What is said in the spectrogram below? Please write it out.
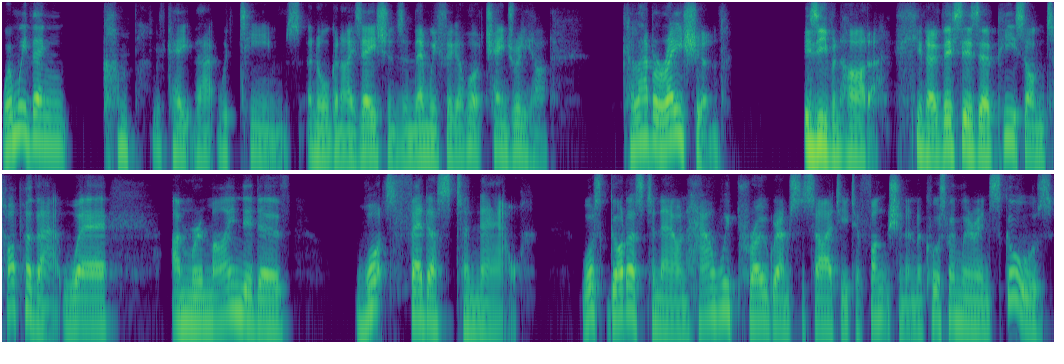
when we then complicate that with teams and organizations, and then we figure, well, change really hard. Collaboration is even harder. You know, this is a piece on top of that where I'm reminded of what's fed us to now, what's got us to now, and how we program society to function. And of course, when we were in schools,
